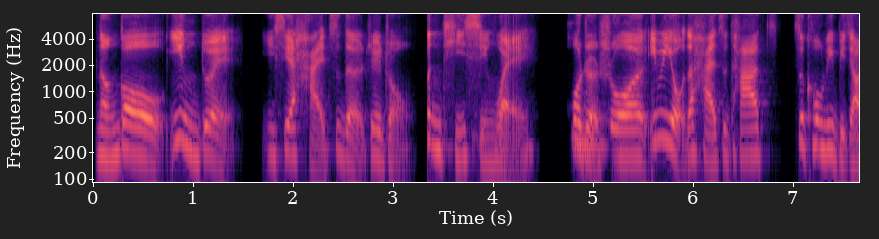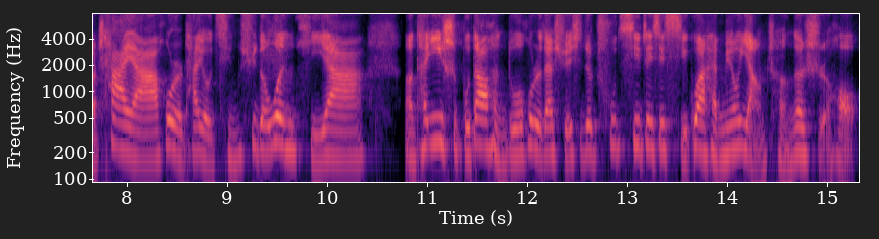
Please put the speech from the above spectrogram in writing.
能够应对一些孩子的这种问题行为，或者说，因为有的孩子他。自控力比较差呀，或者他有情绪的问题呀，啊，他意识不到很多，或者在学习的初期这些习惯还没有养成的时候，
